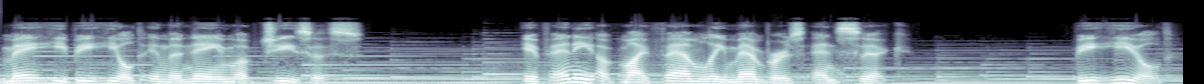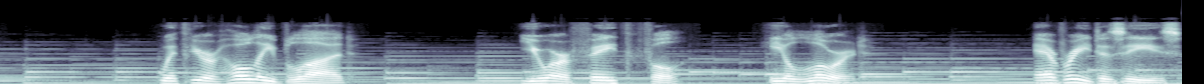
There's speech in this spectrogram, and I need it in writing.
may he be healed in the name of Jesus. If any of my family members and sick, be healed. With your holy blood, you are faithful, heal Lord. Every disease,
